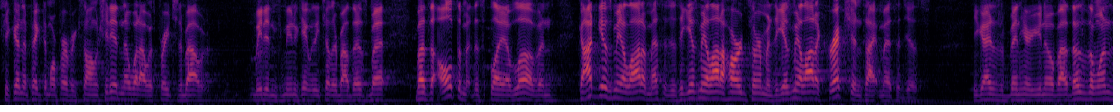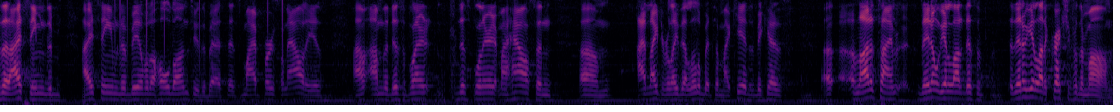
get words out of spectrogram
She couldn't have picked a more perfect song. She didn't know what I was preaching about. We didn't communicate with each other about this, but but the ultimate display of love. And God gives me a lot of messages. He gives me a lot of hard sermons. He gives me a lot of correction type messages. You guys have been here, you know about it. Those are the ones that I seem to I seem to be able to hold on to the best. That's my personality. Is I'm, the disciplinarian, disciplinarian at my house, and um, I'd like to relate that a little bit to my kids because a, a lot of times they don't get a lot of discipline. They don't get a lot of correction from their mom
